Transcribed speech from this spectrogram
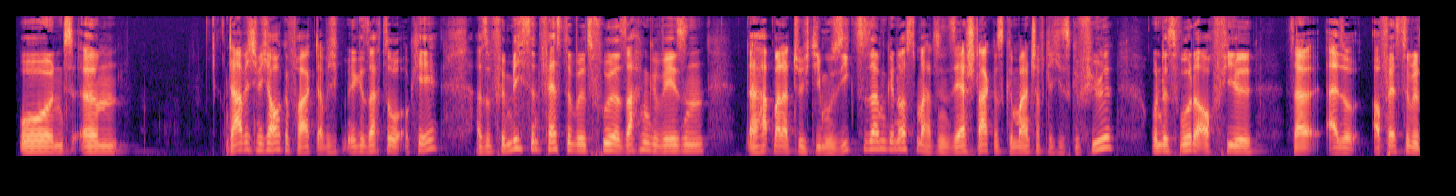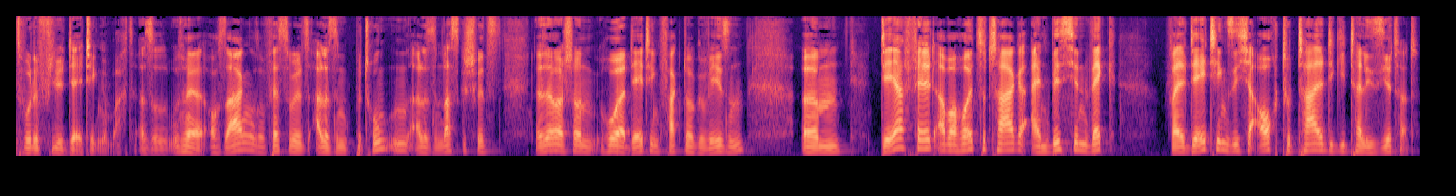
Und ähm, da habe ich mich auch gefragt, habe ich mir gesagt so, okay, also für mich sind Festivals früher Sachen gewesen, hat man natürlich die Musik zusammen genossen, man hatte ein sehr starkes gemeinschaftliches Gefühl und es wurde auch viel, also auf Festivals wurde viel Dating gemacht. Also muss man ja auch sagen, so Festivals, alle sind betrunken, alle sind nass geschwitzt, das ist aber schon ein hoher Dating-Faktor gewesen. Ähm, der fällt aber heutzutage ein bisschen weg, weil Dating sich ja auch total digitalisiert hat.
